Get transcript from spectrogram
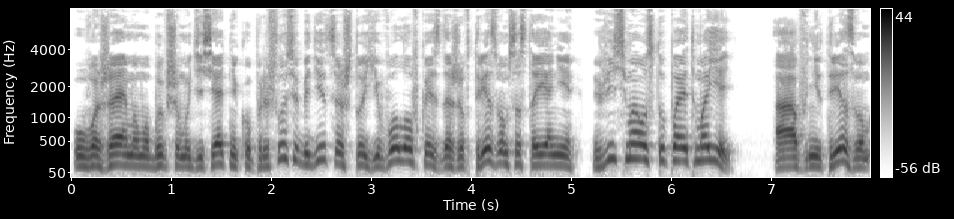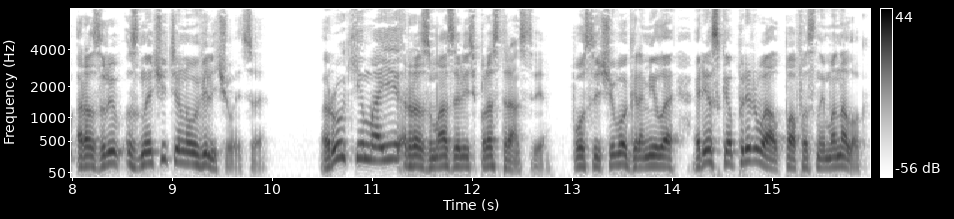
Уважаемому бывшему десятнику пришлось убедиться, что его ловкость даже в трезвом состоянии весьма уступает моей, а в нетрезвом разрыв значительно увеличивается. Руки мои размазались в пространстве, после чего Громила резко прервал пафосный монолог.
